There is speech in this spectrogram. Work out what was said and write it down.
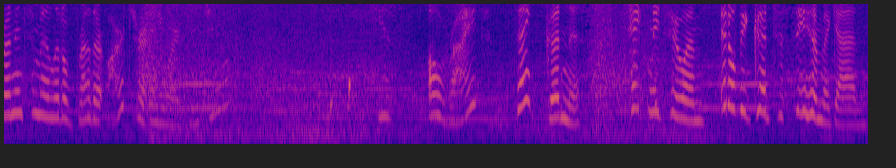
Run into my little brother Archer anywhere, did you? He's alright? Thank goodness. Take me to him. It'll be good to see him again.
